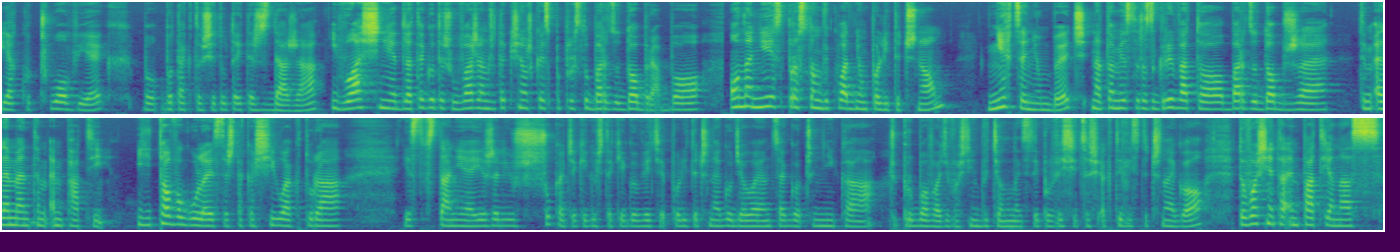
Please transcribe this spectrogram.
jako człowiek, bo, bo tak to się tutaj też zdarza. I właśnie dlatego też uważam, że ta książka jest po prostu bardzo dobra, bo ona nie jest prostą wykładnią polityczną, nie chce nią być, natomiast rozgrywa to bardzo dobrze tym elementem empatii i to w ogóle jest też taka siła, która jest w stanie, jeżeli już szukać jakiegoś takiego, wiecie, politycznego, działającego czynnika, czy próbować właśnie wyciągnąć z tej powieści coś aktywistycznego, to właśnie ta empatia nas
